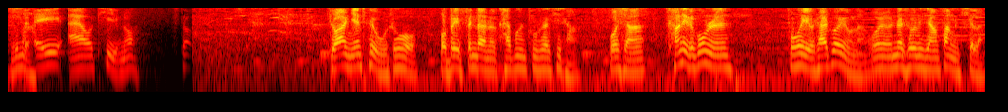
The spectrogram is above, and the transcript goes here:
子嘛。A L T no。九二年退伍之后，我被分到那开封注射器厂。我想厂里的工人不会有啥作用了，我那时候就想放弃了。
